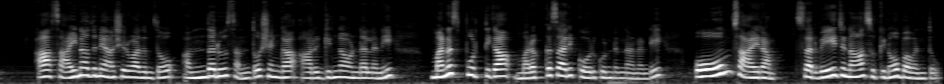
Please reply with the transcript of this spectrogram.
ఆ సాయినాథుని ఆశీర్వాదంతో అందరూ సంతోషంగా ఆరోగ్యంగా ఉండాలని మనస్ఫూర్తిగా మరొక్కసారి కోరుకుంటున్నానండి. ఓం సాయిరామ్. సర్వేజన సుఖినో భవంతు.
